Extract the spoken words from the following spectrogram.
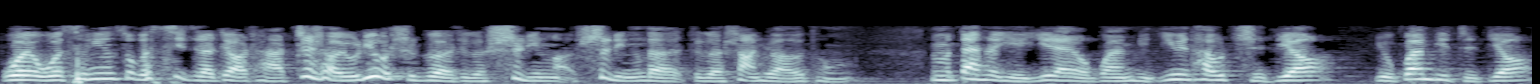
我我曾经做过细致的调查，至少有六十个这个适龄适龄的这个上学儿童。那么但是也依然有关闭，因为它有指标，有关闭指标。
